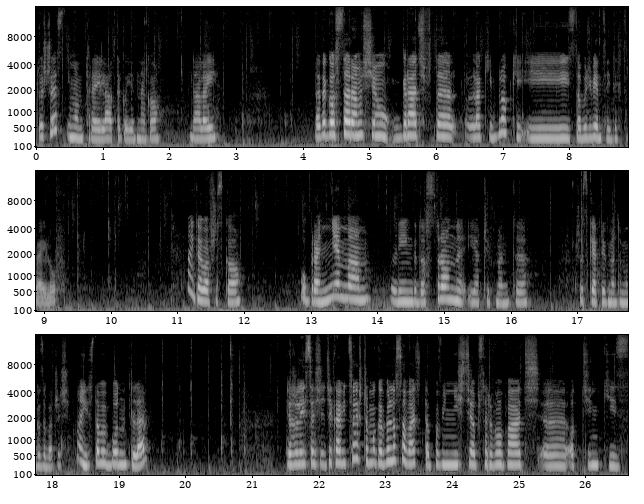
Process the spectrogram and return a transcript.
Tu jeszcze jest? I mam traila, tego jednego. Dalej. Dlatego staram się grać w te Lucky Bloki i zdobyć więcej tych trailów. No i to chyba wszystko. Ubrań nie mam. link do strony i achievementy. Wszystkie achievementy mogę zobaczyć. No i to by było na tyle. Jeżeli jesteście ciekawi, co jeszcze mogę wylosować, to powinniście obserwować e, odcinki z,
